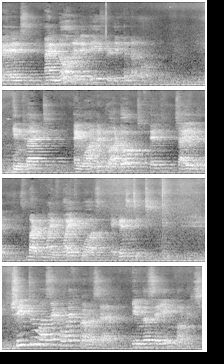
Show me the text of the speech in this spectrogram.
parents and no relatives to depend upon. In fact, I wanted to adopt a child, but my wife was against it. She too was a college professor in the same college.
